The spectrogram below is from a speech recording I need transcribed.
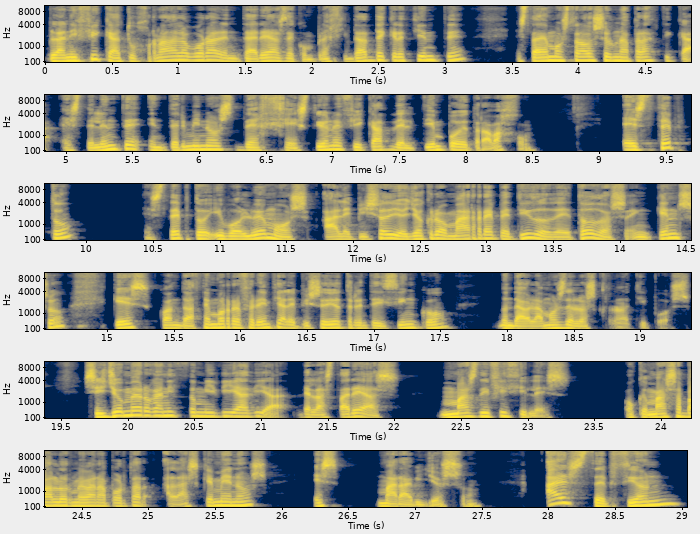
Planifica tu jornada laboral en tareas de complejidad decreciente. Está demostrado ser una práctica excelente en términos de gestión eficaz del tiempo de trabajo. Excepto, excepto, y volvemos al episodio, yo creo, más repetido de todos en Kenso, que es cuando hacemos referencia al episodio 35, donde hablamos de los cronotipos. Si yo me organizo mi día a día de las tareas más difíciles o que más valor me van a aportar a las que menos, es maravilloso. A excepción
